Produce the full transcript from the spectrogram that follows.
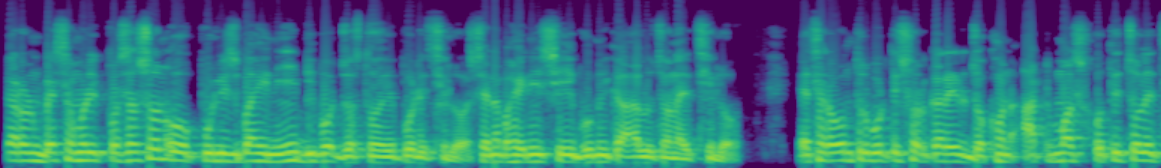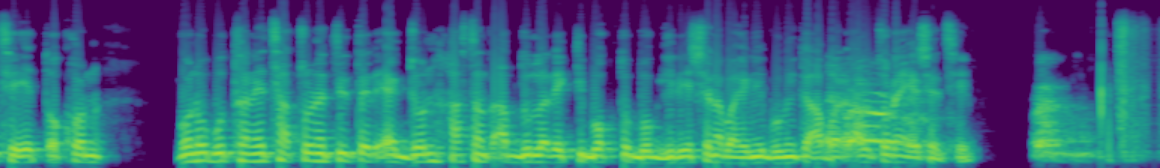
কারণ বেসামরিক প্রশাসন ও পুলিশ বাহিনী বিপর্যস্ত হয়ে পড়েছিল। সেনাবাহিনীর সেই ভূমিকা আলোচনায় ছিল। এছাড়া অন্তর্বর্তী সরকারের যখন আট মাস হতে চলেছে, তখন গণঅভ্যুত্থানে ছাত্র নেতৃত্বের একজন হাসনাত আবদুল্লার একটি বক্তব্য ঘিরে সেনাবাহিনীর ভূমিকা আবার আলোচনায় এসেছে। Thank you.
